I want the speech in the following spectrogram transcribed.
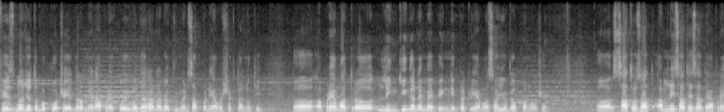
ફેઝનો જે તબક્કો છે એ દરમિયાન આપણે કોઈ વધારાના ડોક્યુમેન્ટ્સ આપવાની આવશ્યકતા નથી. આપણે માત્ર લિંકિંગ અને મેપિંગની પ્રક્રિયામાં સહયોગ આપવાનો છે. સાથોસાથ આમની સાથે સાથે આપણે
